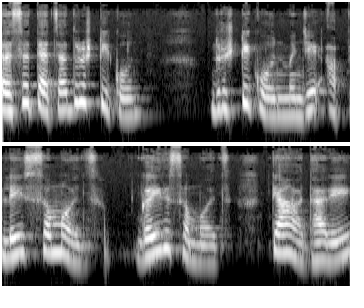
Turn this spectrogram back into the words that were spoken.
तसं त्याचा दृष्टिकोन. दृष्टिकोन म्हणजे आपले समज गैरसमज. त्या आधारे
